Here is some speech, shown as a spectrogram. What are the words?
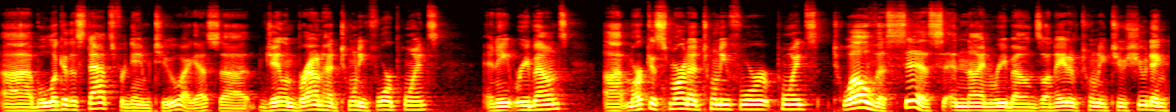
uh, we'll look at the stats for game two, I guess. Uh, Jaylen Brown had 24 points and 8 rebounds. Uh, Marcus Smart had 24 points, 12 assists, and 9 rebounds on 8 of 22 shooting.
